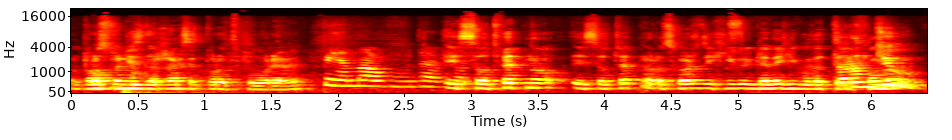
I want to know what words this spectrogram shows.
Но Просто не издържах след първото по време. Пия малко вода. И съответно, и съответно разхождах и го и гледах и го на телефона. Тарантино!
